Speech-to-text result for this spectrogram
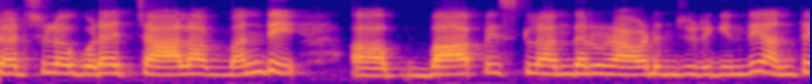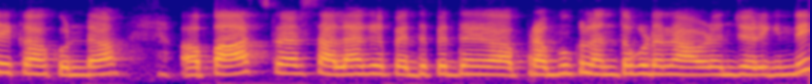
చర్చ్లో కూడా చాలా మంది బాపిస్టులు అందరూ రావడం జరిగింది. అంతేకాకుండా పాస్టర్స్ అలాగే పెద్ద పెద్ద ప్రముఖులంతా కూడా రావడం జరిగింది.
